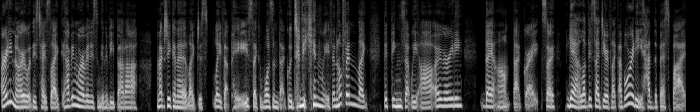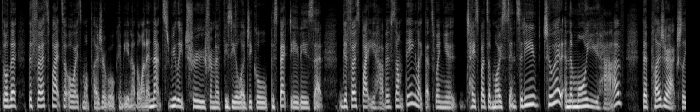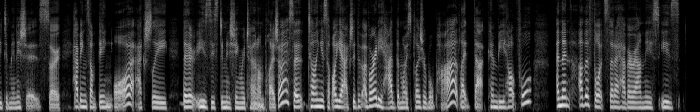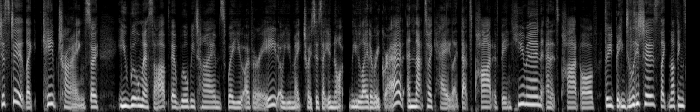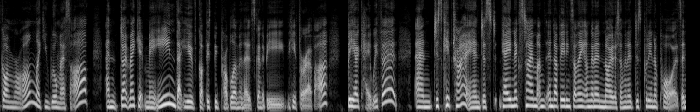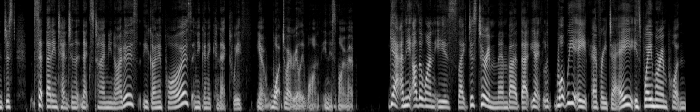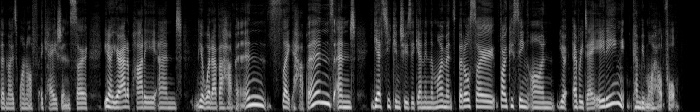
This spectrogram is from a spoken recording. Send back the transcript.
I already know what this tastes like. Having more of it isn't going to be better. I'm actually going to like just leave that piece. Like it wasn't that good to begin with. And often, like the things that we are overeating, they aren't that great. So yeah, I love this idea of like I've already had the best bites, or the the first bites are always more pleasurable. Can be another one, and that's really true from a physiological perspective. Is that the first bite you have of something like that's when your taste buds are most sensitive to it, and the more you have, the pleasure actually diminishes. So having something or actually there is this diminishing return on pleasure. So telling yourself, oh yeah, actually I've already had the most pleasurable part, like that can be helpful. And then other thoughts that I have around this is just to like keep trying. So you will mess up. There will be times where you overeat or you make choices that you're not, you later regret. And that's okay. Like that's part of being human and it's part of food being delicious. Like nothing's gone wrong. Like you will mess up. And don't make it mean that you've got this big problem and that it's going to be here forever be okay with it and just keep trying and just okay next time i end up eating something i'm going to notice i'm going to just put in a pause and just set that intention that next time you notice you're going to pause and you're going to connect with you know what do i really want in this moment yeah. And the other one is like just to remember that, you know, what we eat every day is way more important than those one off occasions. So, you know, you're at a party and you know, whatever happens, like happens. And yes, you can choose again in the moments, but also focusing on your everyday eating can be more helpful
